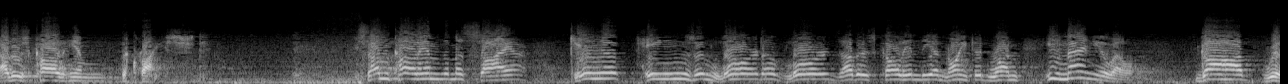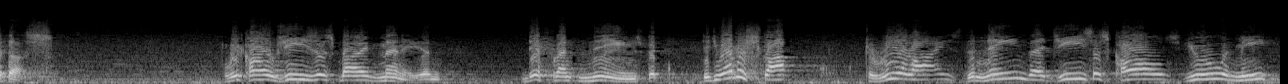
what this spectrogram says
Others call him the Christ. Some call him the Messiah, King of kings and Lord of lords. Others call him the Anointed One, Emmanuel, God with us. We call Jesus by many and different names, but did you ever stop to realize the name that Jesus calls you and me?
